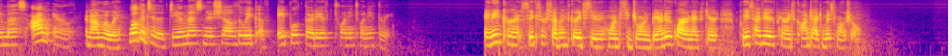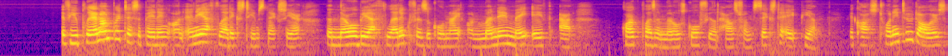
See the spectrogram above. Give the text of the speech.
GMS. I'm Erin. And I'm Lily. Welcome to the GMS News Show of the week of April 30th, 2023. Any current 6th or 7th grade student who wants to join band or choir next year, please have your parents contact Miss Marshall. If you plan on participating on any athletics teams next year, then there will be athletic physical night on Monday, May 8th at Clark Pleasant Middle School Field House from 6 to 8 p.m. It costs $22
